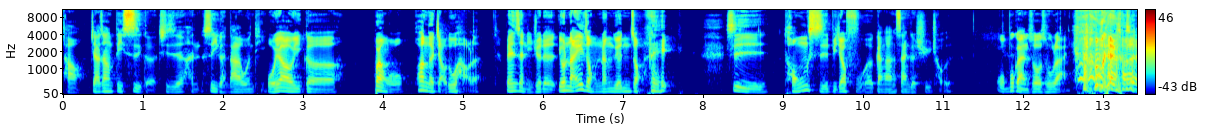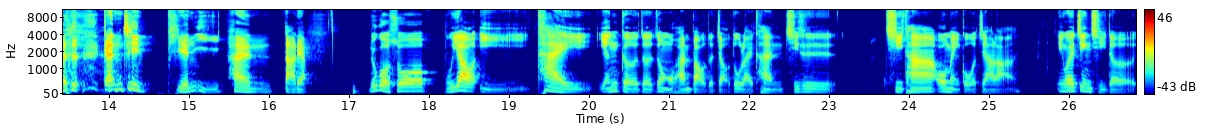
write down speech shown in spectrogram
好，加上第四个，其实很是一个很大的问题。我要一个，不然我换个角度好了。Benson，你觉得有哪一种能源种类 是同时比较符合刚刚三个需求的？我不敢说出来，不敢说出来是干净、便宜和大量。如果说不要以太严格的这种环保的角度来看，其实其他欧美国家啦，因为近期的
